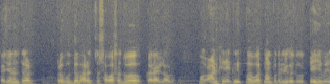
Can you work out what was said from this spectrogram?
त्याच्यानंतर प्रबुद्ध भारतचं सभासदव करायला लावलं. मग आणखीन एक नि वर्तमानपत्र निघत होतं. तेही मी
